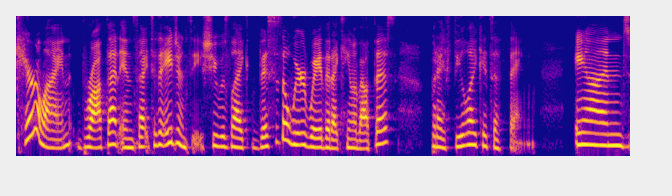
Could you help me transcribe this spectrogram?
Caroline brought that insight to the agency. She was like, This is a weird way that I came about this, but I feel like it's a thing. And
